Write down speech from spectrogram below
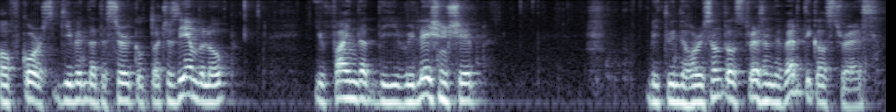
of course, given that the circle touches the envelope, you find that the relationship between the horizontal stress and the vertical stress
